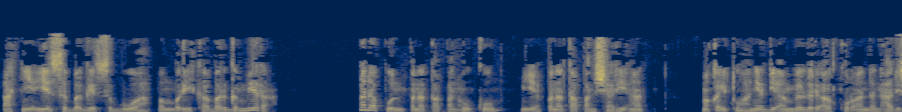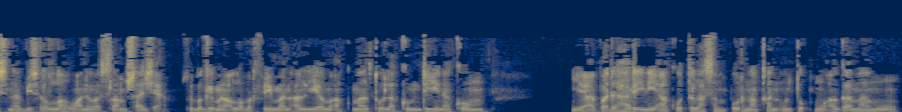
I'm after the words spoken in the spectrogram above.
Artinya ia sebagai sebuah pemberi kabar gembira. Adapun penetapan hukum, ya penetapan syariat, maka itu hanya diambil dari Al-Quran dan hadis Nabi Shallallahu Alaihi Wasallam saja. Sebagaimana Allah berfirman, Al-Yawma akmaltu lakum dinakum Ya, pada hari ini aku telah sempurnakan untukmu agamamu,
